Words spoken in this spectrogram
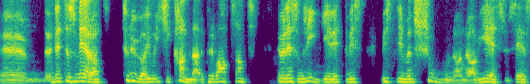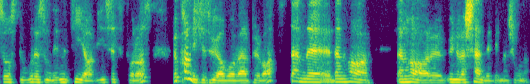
uh, Dette som er at trua jo ikke kan være privat. sant? Det er jo det som ligger i dette. Hvis, hvis dimensjonene av Jesus er så store som denne tida viser for oss, da kan ikke trua vår være privat. Den, den, har, den har universelle dimensjoner.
